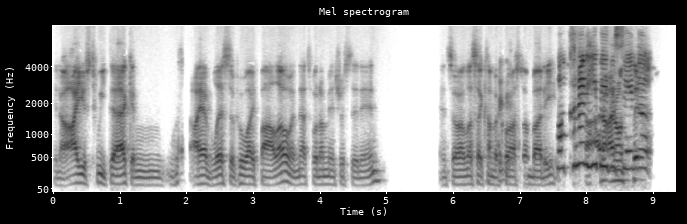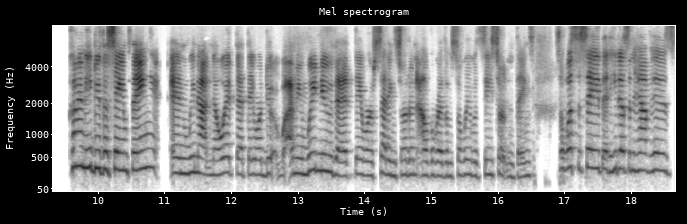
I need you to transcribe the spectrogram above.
you know I use TweetDeck and I have lists of who I follow, and that's what I'm interested in. And so, unless I come get- across somebody, Well, couldn't he be don't- I the don't same thi- though? Couldn't he do the same thing and we not know it that they were doing? I mean, we knew that they were setting certain algorithms so we would see certain things. So what's to say that he doesn't have his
